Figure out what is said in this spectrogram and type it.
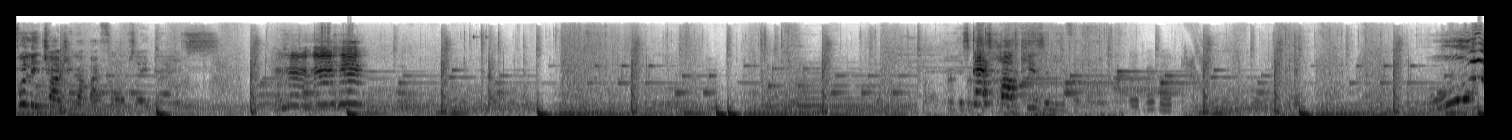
Fully charging up my phone so dies. Isn't even on. What?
